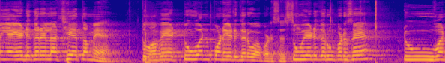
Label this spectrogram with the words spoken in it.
અહીંયા એડ કરેલા છે તમે. તો હવે ટુ વન પણ એડ કરવા પડશે. શું એડ કરવું પડશે? Two one.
